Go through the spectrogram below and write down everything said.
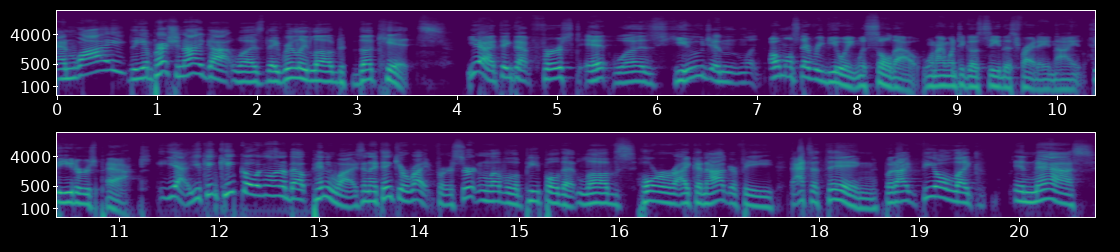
And why? The impression I got was they really loved the kids. Yeah, I think that first it was huge and like almost every viewing was sold out when I went to go see this Friday night. Theaters packed. Yeah, you can keep going on about Pennywise, and I think you're right. For a certain level of people that loves horror iconography, that's a thing. But I feel like in mass,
